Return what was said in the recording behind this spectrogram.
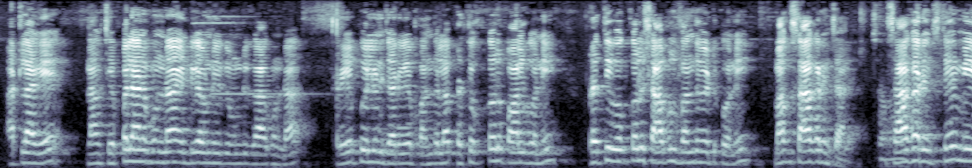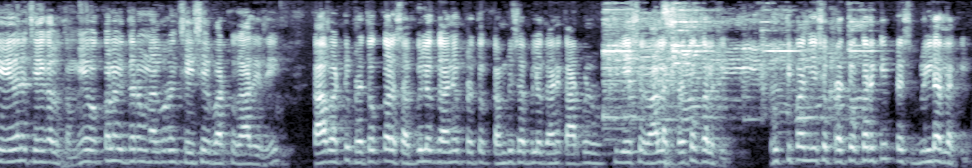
అట్లాగే నాకు చెప్పలేనకుండా ఇంటిగా ఉండి ఉండి కాకుండా రేపు ఎల్లుండి జరిగే బంద్లో ప్రతి ఒక్కరు పాల్గొని ప్రతి ఒక్కరు షాపులు బంద్ పెట్టుకొని మాకు సహకరించాలి. సహకరిస్తే మేము ఏదైనా చేయగలుగుతాం. మేము ఒక్కరు ఇద్దరం నలుగురం చేసే వర్క్ కాదు ఇది. కాబట్టి ప్రతి ఒక్కరు సభ్యులకు కానీ ప్రతి ఒక్క కమిటీ సభ్యులకు కానీ కార్పొరేట్ వృత్తి చేసే వాళ్ళకి ప్రతి ఒక్కరికి వృత్తి పని చేసే ప్రతి ఒక్కరికి ప్లస్ బిల్డర్లకి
